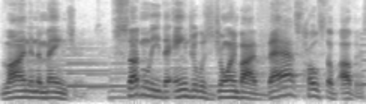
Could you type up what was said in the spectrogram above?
lying in a manger. Suddenly, the angel was joined by a vast host of others,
